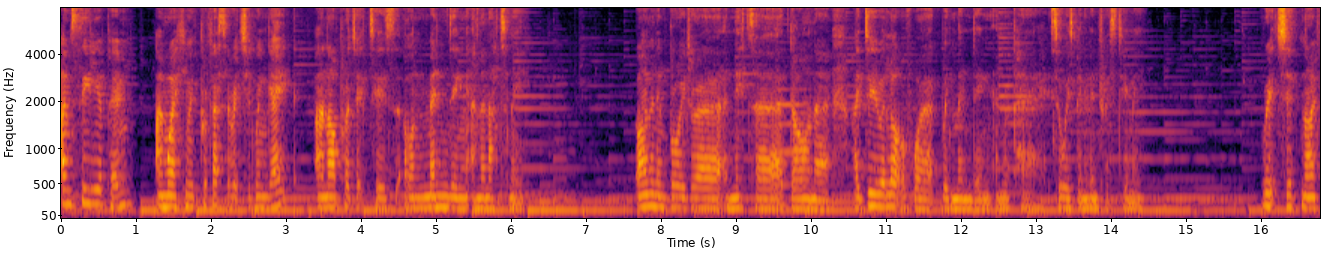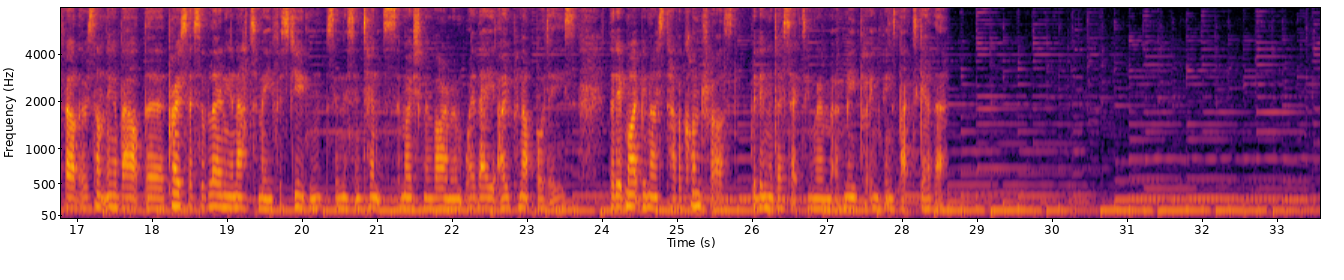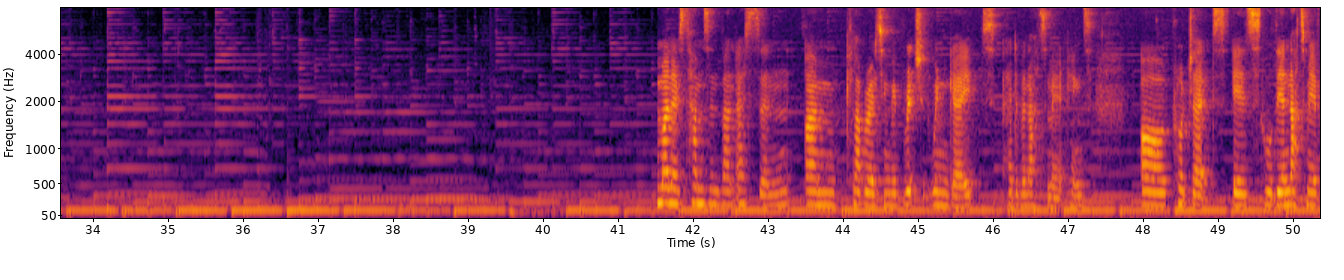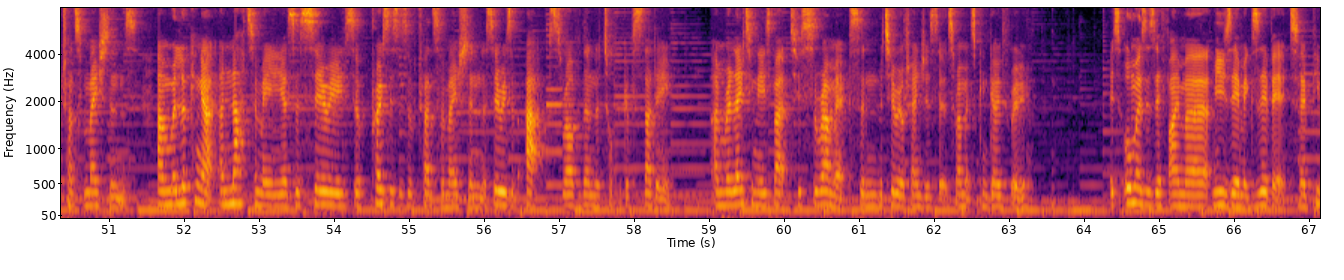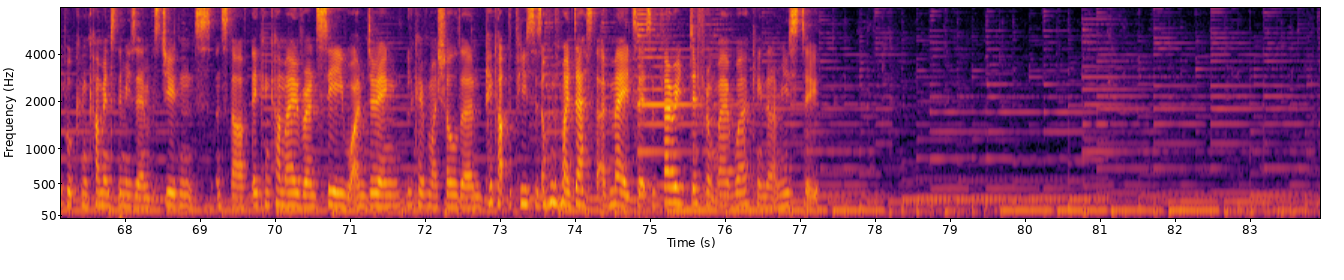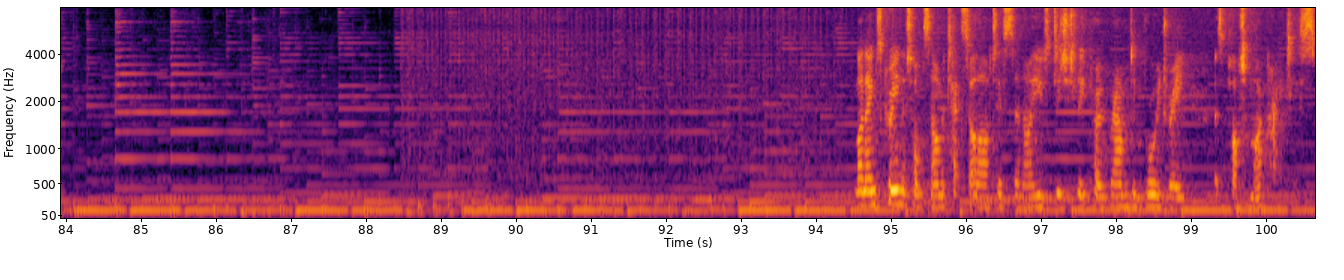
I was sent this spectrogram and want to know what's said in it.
I'm Celia Pym. I'm working with Professor Richard Wingate and our project is on mending and anatomy. I'm an embroiderer, a knitter, a darner. I do a lot of work with mending and repair. It's always been of interest to me. Richard and I felt there was something about the process of learning anatomy for students in this intense emotional environment where they open up bodies that it might be nice to have a contrast within the dissecting room of me putting things back together. My name is Tamsin Van Essen. I'm collaborating with Richard Wingate, Head of Anatomy at King's. Our project is called The Anatomy of Transformations and we're looking at anatomy as a series of processes of transformation, a series of acts rather than a topic of study. I'm relating these back to ceramics and material changes that ceramics can go through. It's almost as if I'm a museum exhibit. So people can come into the museum, students and staff, they can come over and see what I'm doing, look over my shoulder and pick up the pieces on my desk that I've made. So it's a very different way of working than I'm used to. My name's Karina Thompson, I'm a textile artist and I use digitally programmed embroidery as part of my practice.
